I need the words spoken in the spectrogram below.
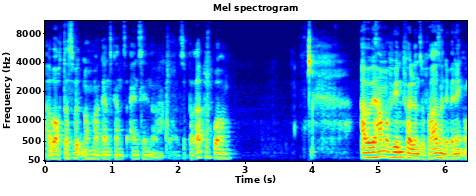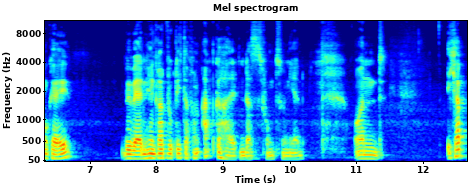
Aber auch das wird nochmal ganz, ganz einzeln und separat besprochen. Aber wir haben auf jeden Fall so Phasen, in denen wir denken, okay, wir werden hier gerade wirklich davon abgehalten, dass es funktioniert. Und ich habe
